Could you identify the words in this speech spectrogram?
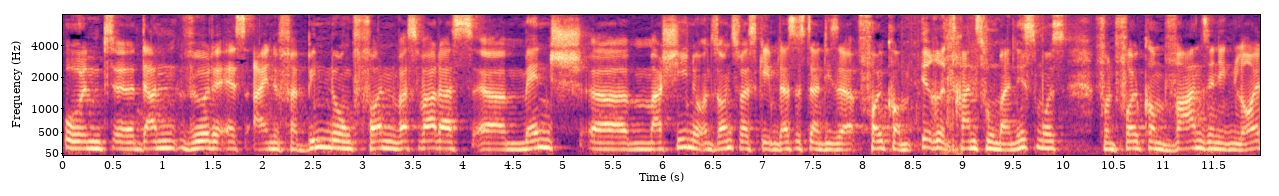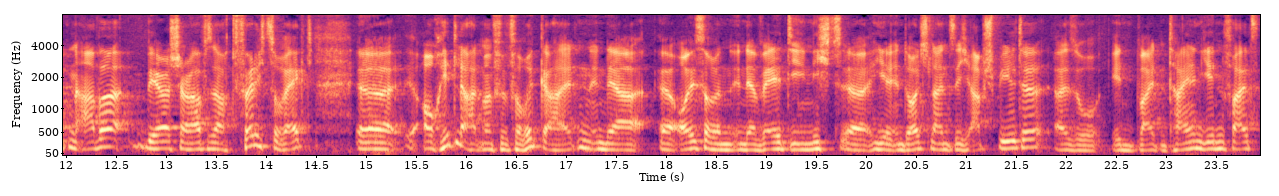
Und äh, dann würde es eine Verbindung von, was war das, äh, Mensch, äh, Maschine und sonst was geben. Das ist dann dieser vollkommen irre Transhumanismus von vollkommen wahnsinnigen Leuten. Aber Vera Sharaf sagt völlig zu Recht, äh, auch Hitler hat man für verrückt gehalten in der äh, äußeren, in der Welt, die nicht äh, hier in Deutschland sich abspielte, also in weiten Teilen jedenfalls.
